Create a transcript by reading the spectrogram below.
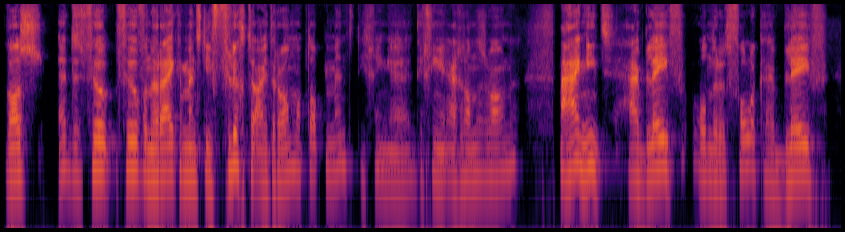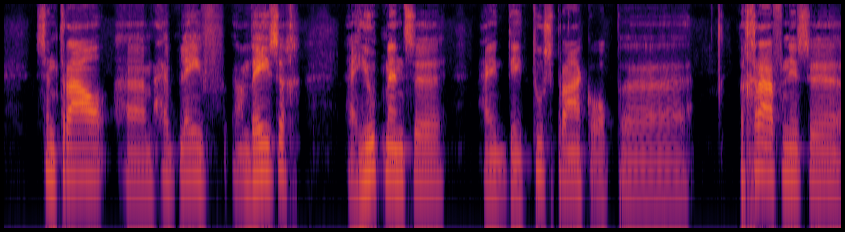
was hè, dus veel, veel van de rijke mensen die vluchten uit Rome op dat moment. Die gingen, die gingen ergens anders wonen. Maar hij niet. Hij bleef onder het volk. Hij bleef centraal. Um, hij bleef aanwezig. Hij hielp mensen. Hij deed toespraken op, uh, begrafenissen. Uh,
